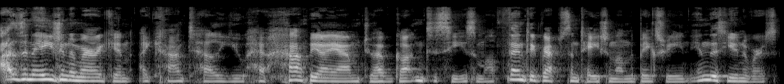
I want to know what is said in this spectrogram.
As an Asian American, I can't tell you how happy I am to have gotten to see some authentic representation on the big screen in this universe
